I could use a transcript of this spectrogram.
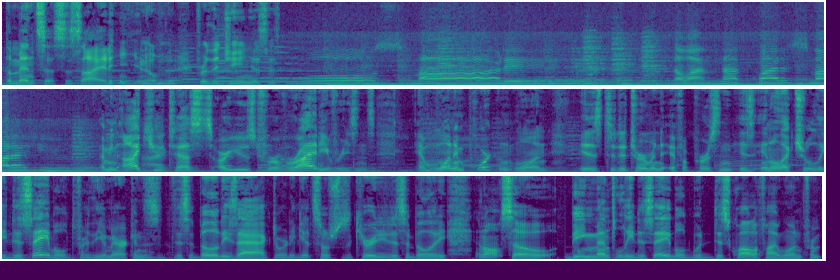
the Mensa Society, you know, mm-hmm. for the geniuses. Oh, smarty, though I'm not quite as smart as you. I mean, IQ tests are used for a variety of reasons. And one important one is to determine if a person is intellectually disabled for the Americans Disabilities Act or to get Social Security disability. And also, being mentally disabled would disqualify one from,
